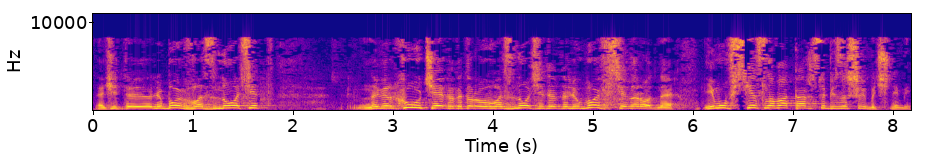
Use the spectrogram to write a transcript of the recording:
Значит, э, любовь возносит, наверху человека, которого возносит эта любовь всенародная, ему все слова кажутся безошибочными,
